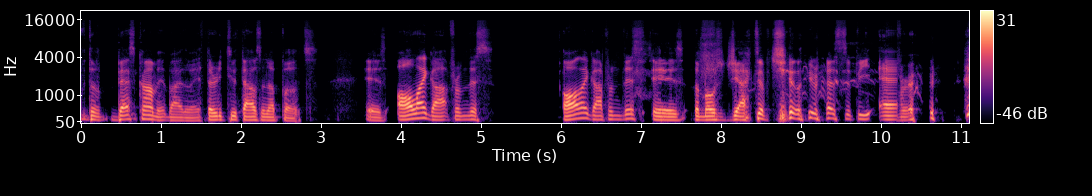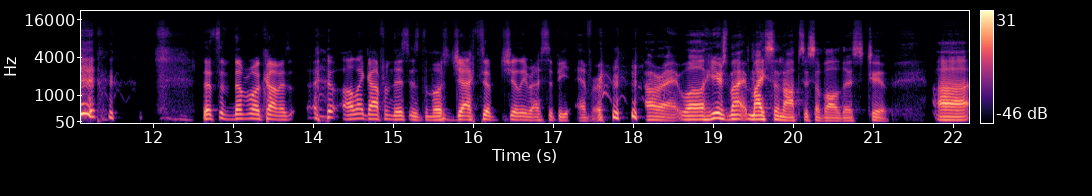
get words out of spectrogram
the best comment, by the way, thirty two thousand upvotes, is all I got from this. All I got from this is the most jacked up chili recipe ever. That's the number one comment. All I got from this is the most jacked up chili recipe ever. all right. Well, here's my my synopsis of all this too. Uh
